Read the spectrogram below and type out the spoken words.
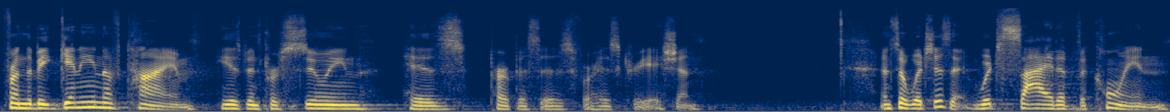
From the beginning of time, he has been pursuing his purposes for his creation. And so, which is it? Which side of the coin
